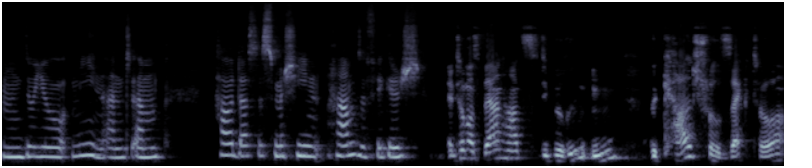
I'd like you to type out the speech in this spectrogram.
do you mean, and um, how does this machine harm the figures? In Thomas Bernhard's Die Berühmten, the cultural sector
